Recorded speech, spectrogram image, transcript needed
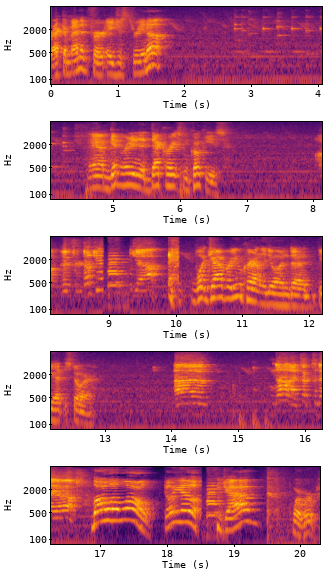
Recommended for ages three and up. Hey, I'm getting ready to decorate some cookies. Uh, good for don't you have a job? What job are you currently doing to be at the store? Uh, no, I took today off. Whoa, whoa, whoa! Don't you have a job? Where were we?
